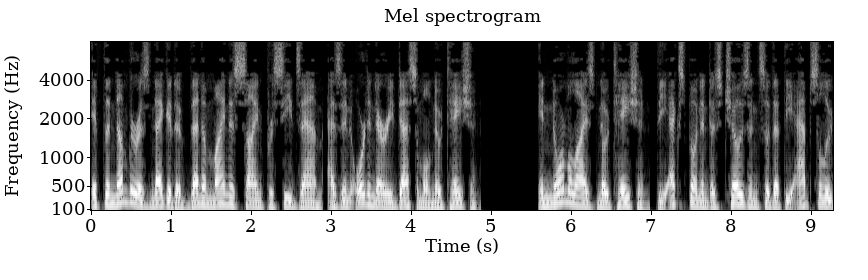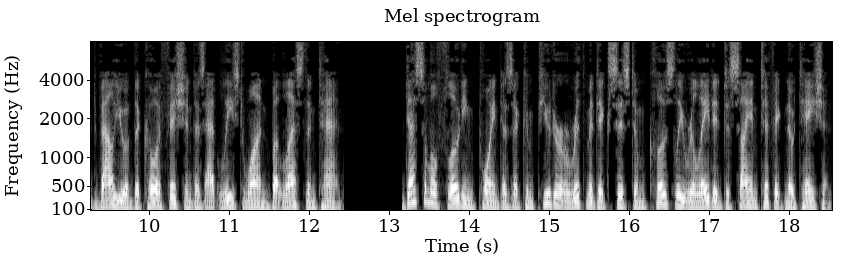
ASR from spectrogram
If the number is negative then a minus sign precedes m as in ordinary decimal notation. In normalized notation, the exponent is chosen so that the absolute value of the coefficient is at least 1 but less than 10. Decimal floating point is a computer arithmetic system closely related to scientific notation.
